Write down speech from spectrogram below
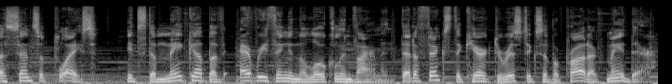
a sense of place. It's the makeup of everything in the local environment that affects the characteristics of a product made there.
